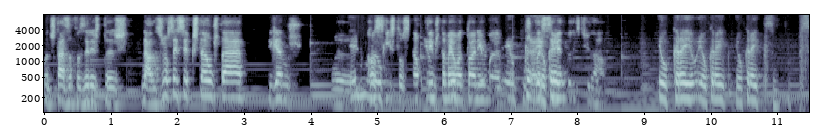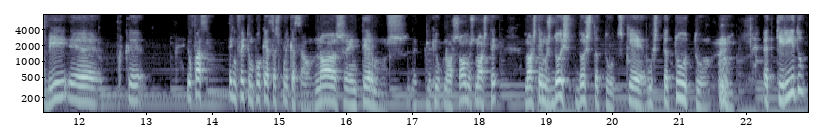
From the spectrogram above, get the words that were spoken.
quando estás a fazer estas análises. Não sei se a questão está, digamos, eh, conseguiste ou se não, pedimos também ao António uma, um esclarecimento adicional eu creio, eu creio, eu creio que percebi, eh, porque eu faço, tenho feito um pouco essa explicação. Nós, em termos daquilo que nós somos, nós, te, nós temos dois, dois estatutos, que é o estatuto adquirido,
